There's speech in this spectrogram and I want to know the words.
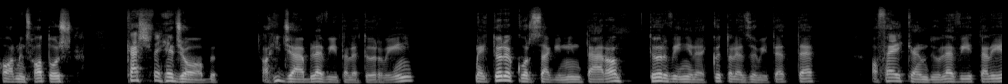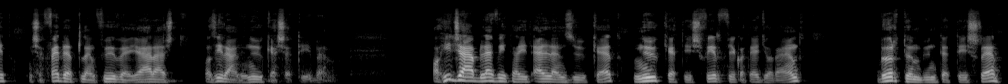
36-os Kashfe Hejab a hijab levétele törvény, mely törökországi mintára törvényileg kötelezővé tette a fejkendő levételét és a fedetlen főveljárást az iráni nők esetében. A hijab levételét ellenzőket, nőket és férfiakat egyaránt börtönbüntetésre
